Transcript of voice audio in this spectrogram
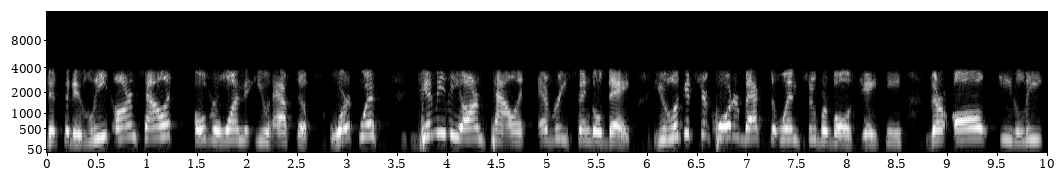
that's an elite arm talent over one that you have to work with, give me the arm talent every single day. You look at your quarterbacks that win Super Bowls, JT, they're all elite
